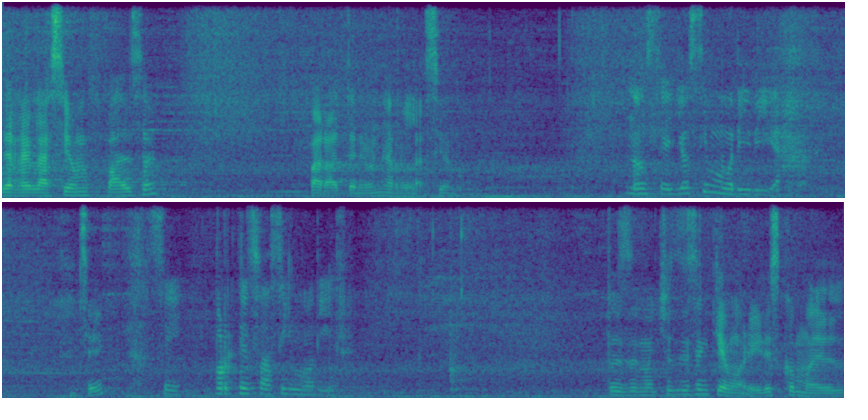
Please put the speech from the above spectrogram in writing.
de relación falsa para tener una relación, No sé, yo sí moriría. ¿sí? Sí, porque es fácil morir. Pues muchos dicen que morir es como el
